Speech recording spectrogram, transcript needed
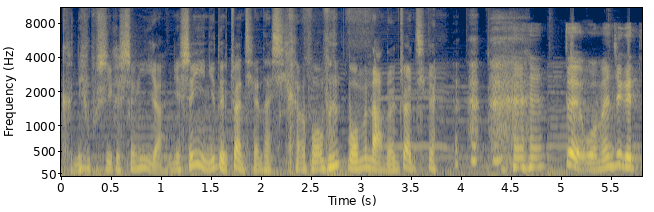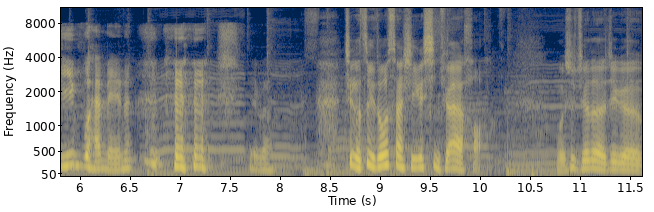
肯定不是一个生意啊。你生意你得赚钱才行啊。我们我们哪能赚钱？对我们这个第一步还没呢，对吧？这个最多算是一个兴趣爱好。我是觉得这个。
